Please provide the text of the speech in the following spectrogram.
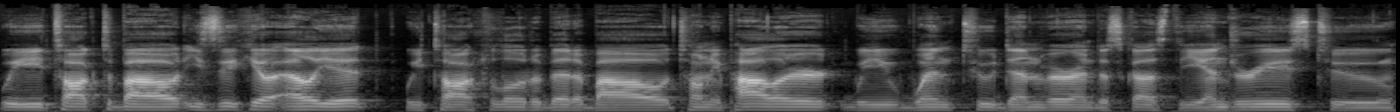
we talked about Ezekiel Elliott. We talked a little bit about Tony Pollard. We went to Denver and discussed the injuries to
